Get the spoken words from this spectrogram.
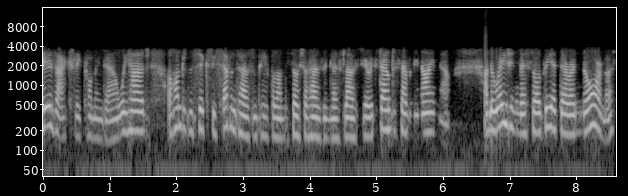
is actually coming down. We had 167,000 people on the social housing list last year. It's down to 79 now. And the waiting lists, albeit they're enormous,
